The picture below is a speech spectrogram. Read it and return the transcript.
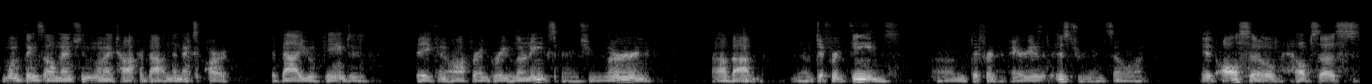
one of the things I'll mention when I talk about in the next part the value of games is they can offer a great learning experience. You learn about you know different themes, um, different areas of history, and so on. It also helps us.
